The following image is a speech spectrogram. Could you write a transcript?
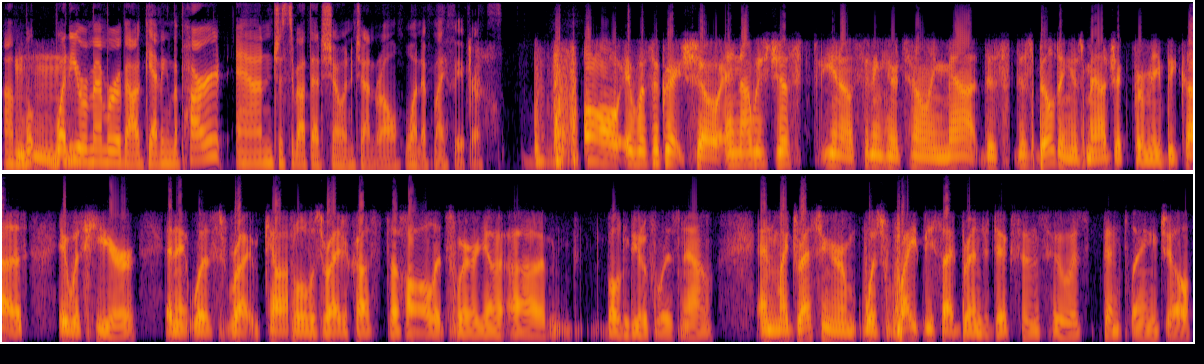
Um, Mm-hmm. what do you remember about getting the part and just about that show in general? One of my favorites. Oh, it was a great show, and I was just, you know, sitting here telling Matt this this building is magic for me because it was here, and it was right. Capitol was right across the hall. It's where young, uh, Bold and Beautiful is now, and my dressing room was right beside Brenda Dickson's, who has been playing Jill.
